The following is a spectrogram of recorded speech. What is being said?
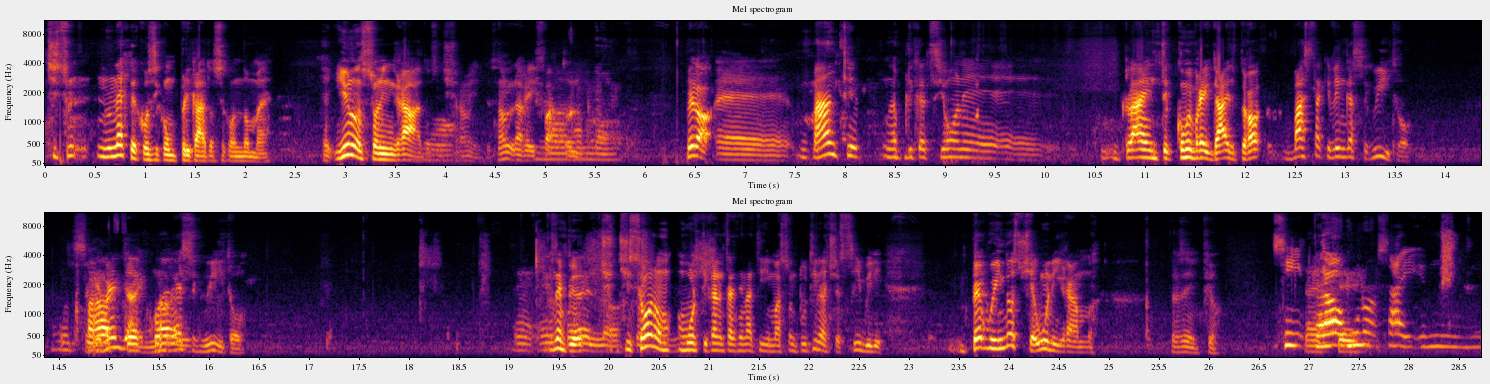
ci non è che è così complicato secondo me. Eh, Io non sono in grado, No. sinceramente, se no l'avrei fatto. No, lì. no. Però, eh, ma anche un'applicazione, un client come Break Guide, però basta che venga seguito. Infatti Guide non è seguito. Eh, Per esempio, quello, ci, ci sono molti client alternativi, ma sono tutti inaccessibili. Per Windows c'è Unigram, per esempio. Sì, Eh, però sì. uno, sai, mm,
